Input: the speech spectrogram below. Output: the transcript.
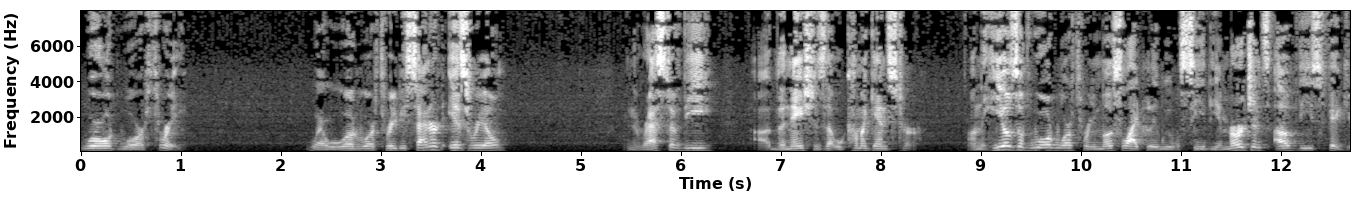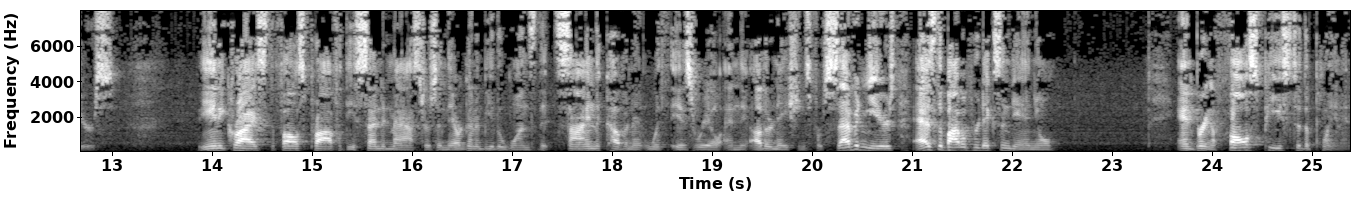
World War III. Where will World War III be centered? Israel and the rest of the, uh, the nations that will come against her. On the heels of World War III, most likely we will see the emergence of these figures. The Antichrist, the false prophet, the ascended masters, and they're going to be the ones that sign the covenant with Israel and the other nations for seven years, as the Bible predicts in Daniel, and bring a false peace to the planet.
